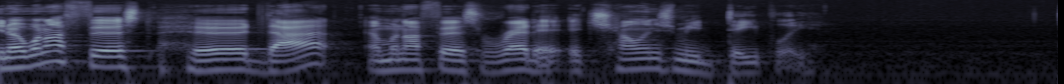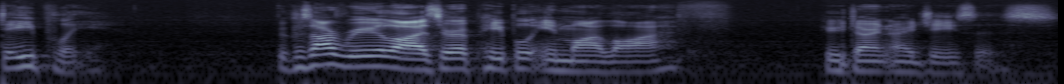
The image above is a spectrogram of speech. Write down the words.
You know, when I first heard that and when I first read it, it challenged me deeply. Deeply. Because I realized there are people in my life who don't know Jesus,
